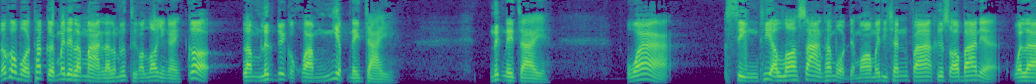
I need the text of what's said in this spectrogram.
แล้วก็บอกถ้าเกิดไม่ได้ละหมาดแล้วลำลึกถึงอัลลอฮ์ยังไง ก็ลำลึกด้วยกับความเงียบในใจ นึกในใจ ว่าสิ่งที่อัลลอฮ์สร้างทั้งหมดเนี่ยมองไปที่ชั้นฟ้า คือซอบ้าเนี่ย เวลา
